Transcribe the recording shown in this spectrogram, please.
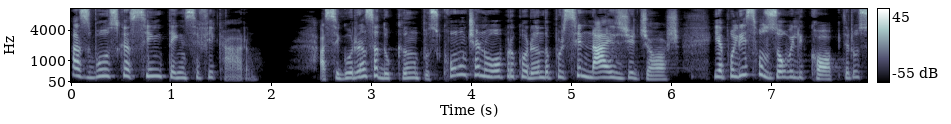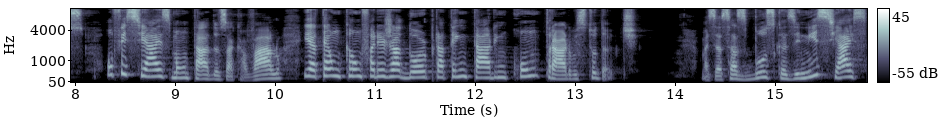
as buscas se intensificaram. A segurança do campus continuou procurando por sinais de Josh e a polícia usou helicópteros, oficiais montados a cavalo e até um cão farejador para tentar encontrar o estudante. Mas essas buscas iniciais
